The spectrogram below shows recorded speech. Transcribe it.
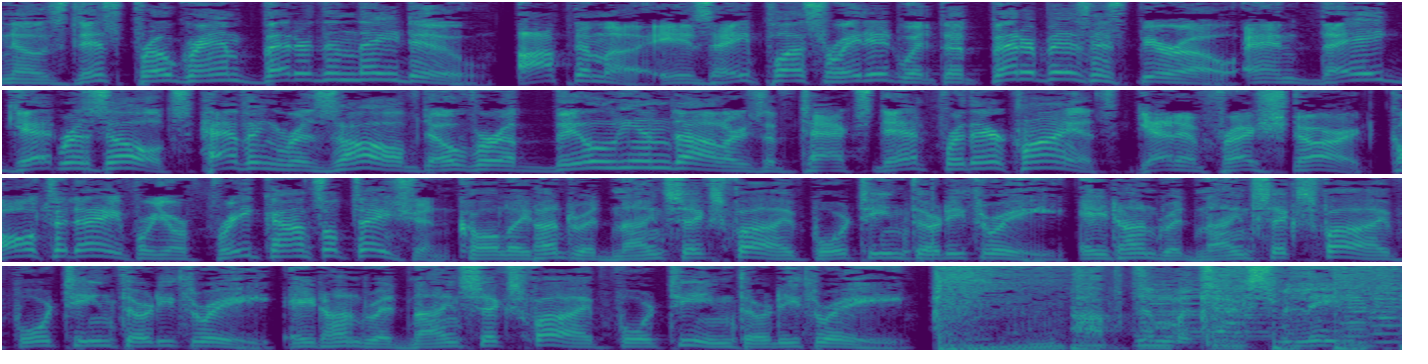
knows this program better than they do. Optima is A plus rated with the Better Business Bureau, and they get results, having resolved over a billion dollars of tax debt for their clients. Get a fresh start. Call today for your free consultation. Call 800 965 1433. 800 965 1433. 800 965 1433. Optima Tax Relief.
